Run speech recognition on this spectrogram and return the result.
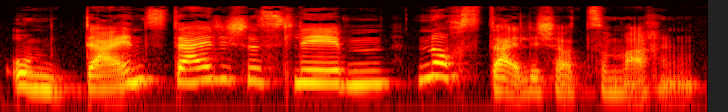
um dein stylisches Leben noch stylischer zu machen.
